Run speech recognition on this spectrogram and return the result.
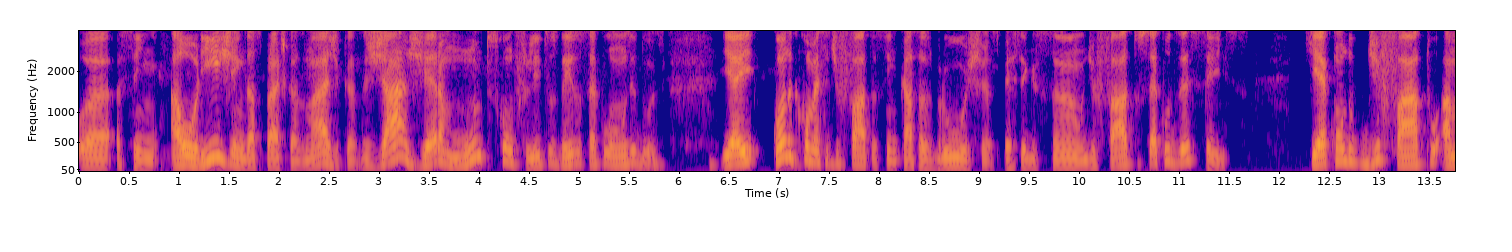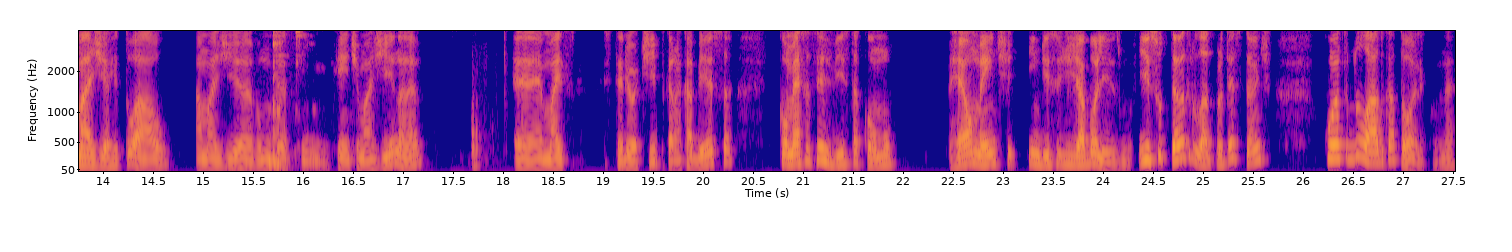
uh, assim, a origem das práticas mágicas já gera muitos conflitos desde o século XI e XII. E aí, quando que começa de fato, assim, caça às bruxas, perseguição, de fato, século XVI, que é quando, de fato, a magia ritual, a magia, vamos dizer assim, que a gente imagina, né, é, mais estereotípica na cabeça, começa a ser vista como realmente indício de diabolismo. Isso tanto do lado protestante quanto do lado católico, né?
